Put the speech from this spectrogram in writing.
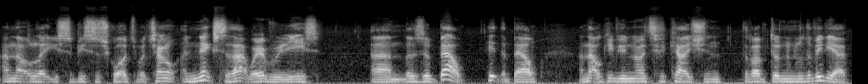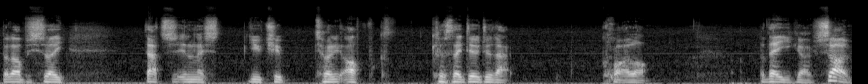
and that will let you be subscribed to my channel. And next to that wherever it is um, there's a bell. Hit the bell and that will give you a notification that I've done another video. But obviously that's unless YouTube turn it off because they do do that quite a lot. But there you go. So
